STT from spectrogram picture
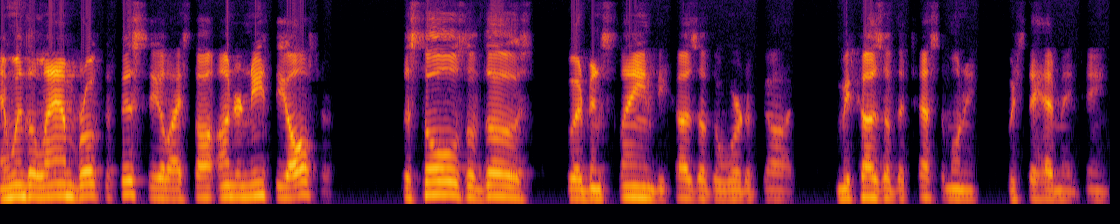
And when the Lamb broke the fifth seal, I saw underneath the altar the souls of those who had been slain because of the word of God, and because of the testimony which they had maintained.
